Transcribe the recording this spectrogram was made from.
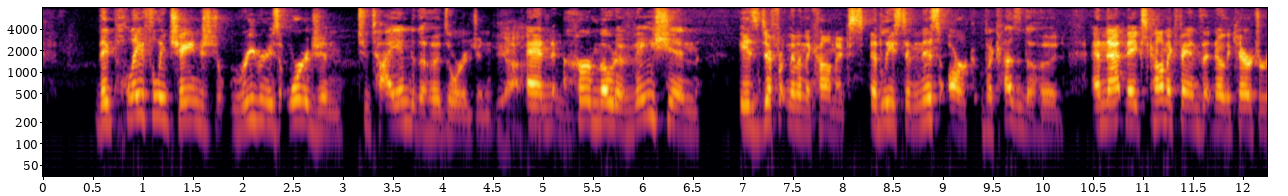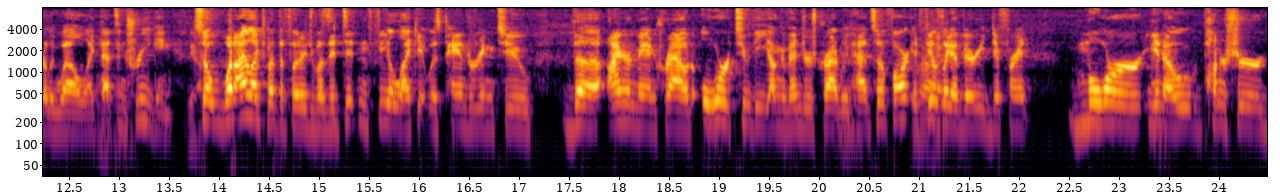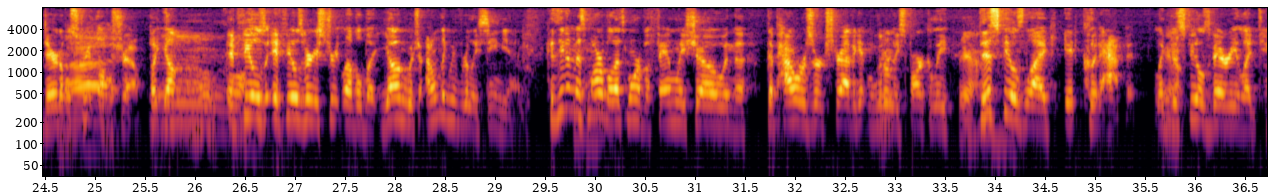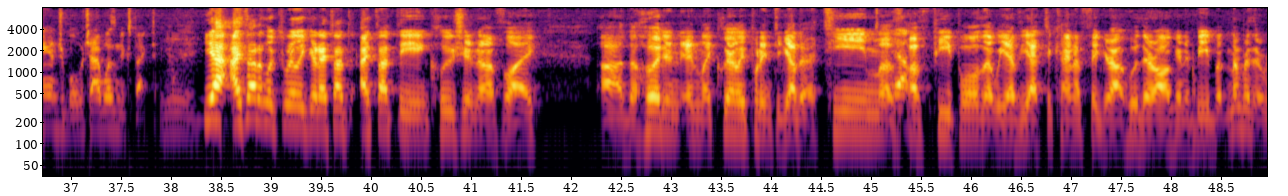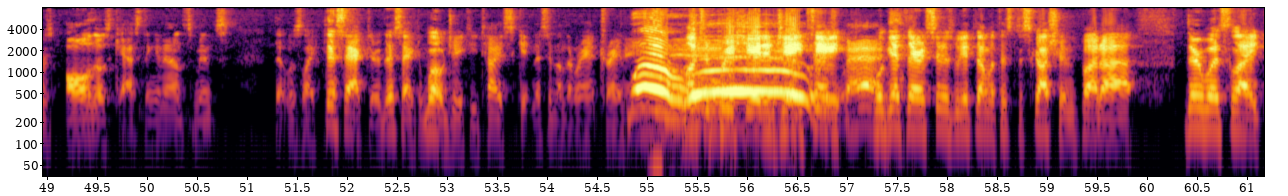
They playfully changed Riri's origin to tie into the Hood's origin, Yeah. and her motivation is different than in the comics, at least in this arc, because of the Hood, and that makes comic fans that know the character really well like that's intriguing. So what I liked about the footage was it didn't feel like it was pandering to the Iron Man crowd or to the Young Avengers crowd we've had so far. It feels like a very different. More, you know, Punisher, Daredevil, street level Right. show, but young. It feels it feels very street level, but young, which I don't think we've really seen yet. Because even Miss Marvel, that's more of a family show, and the, the powers are extravagant and literally sparkly. Yeah. This feels like it could happen. Like this Yeah. feels very like tangible, which I wasn't expecting. Yeah, I thought it looked really good. I thought I thought the inclusion of like uh, the hood and, and like clearly putting together a team of, Yeah. of people that we have yet to kind of figure out who they're all going to be. But remember, there was all those casting announcements that was like this actor, this actor. Whoa, JT Tice getting us in on the rant train. Whoa! much appreciated, JT. We'll get there as soon as we get done with this discussion. But uh, there was like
